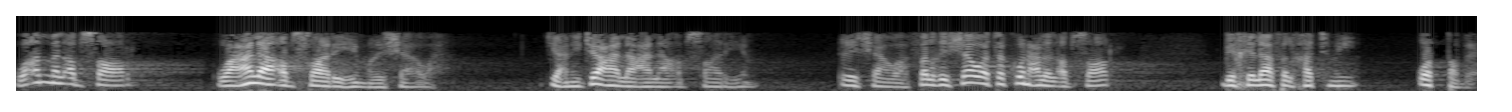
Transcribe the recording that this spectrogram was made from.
وأما الأبصار وعلى أبصارهم غشاوة. يعني جعل على أبصارهم غشاوة. فالغشاوة تكون على الأبصار بخلاف الختم والطبع.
